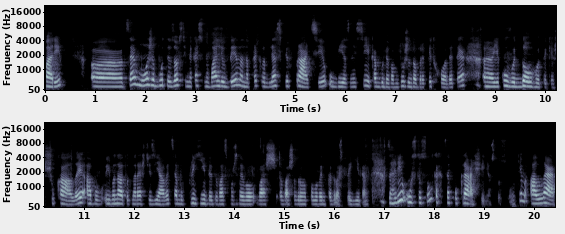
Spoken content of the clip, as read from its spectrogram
парі. Е, Це може бути зовсім якась нова людина, наприклад, для співпраці у бізнесі, яка буде вам дуже добре підходити, е, яку ви довго таки шукали, або і вона тут нарешті з'явиться, або приїде до вас, можливо, ваш, ваша друга половинка до вас приїде. Взагалі, у стосунках це покращення стосунків, але е,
